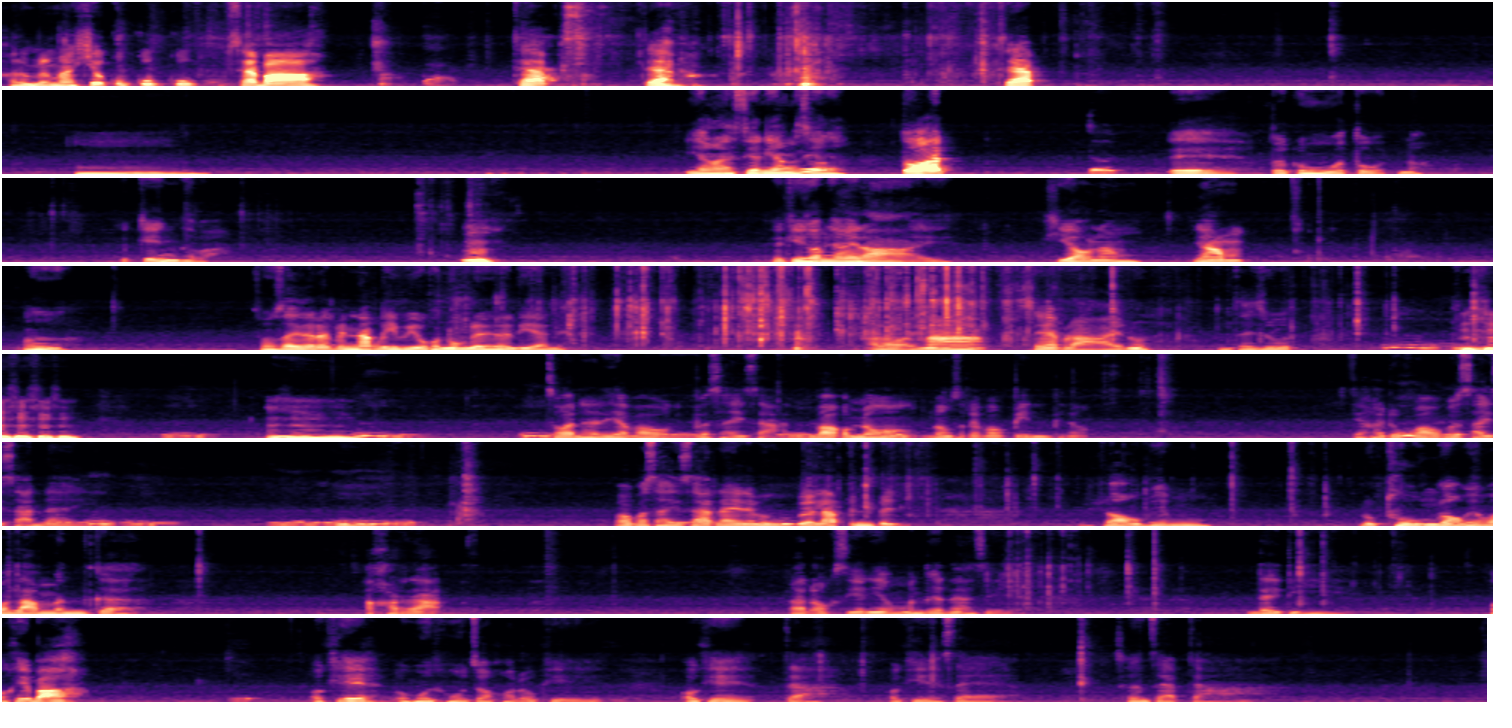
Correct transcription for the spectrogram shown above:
ขนมเล็กน้อยเคี้ยวกรุบกรุบกรุบแซ่บบ่แปะแซ่บ แซ่บแซ่บอืมยังไงเสียงยังเสียงยังตดดูเอ๊ะตดกับหัวาตดเนาะก็เก่งใช่ปะอืมก็กินข้าวใหญ่หลาย เคี่ยวน้ำยำเออสงสัยจะได้เป็นนักรีวิวขนมได้ในเดียเนี่ยอ ร่อยมาก แซ่บหลายนุ่นเป็นไทยสูตรอืมอืมอื้อหืออืมสอนให้เดียเบาภาษาอีสานเบากับน้องน้องแสดงเบาเป็นพี่น้องอยากให้ลูกเบาภาษาอีสานได้อืมเบาภาษาอีสานได้เนี่ยมึงเวลาเป็นไปร้องเพลงลูกทุ่งร้องเพลงหวอลำมันก็อักขระ การออกเสียงอย่างมันเดือน่าสิได้ดี โอเคบ่โอเคโอ้โหหูจอคอดโอเค โอเคจ้ะโอเคแซ่เชิญแซ่บจ้า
